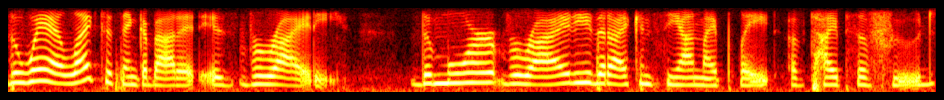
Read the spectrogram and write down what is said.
The way I like to think about it is variety. The more variety that I can see on my plate of types of foods,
